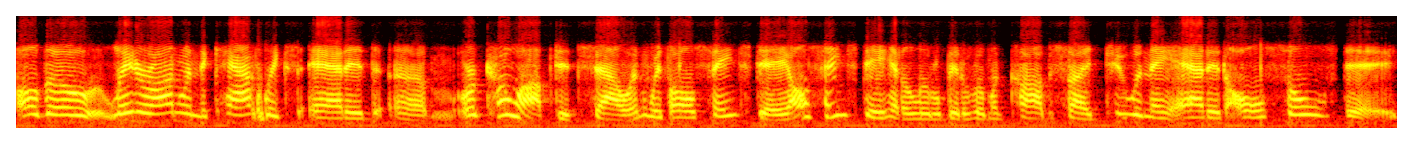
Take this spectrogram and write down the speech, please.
although later on, when the Catholics added um, or co-opted Samhain with All Saints Day, All Saints Day had a little bit of a macabre side too when they added All Souls Day,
